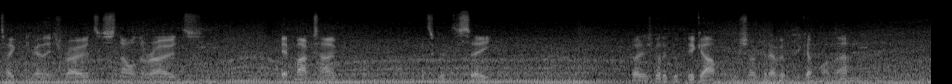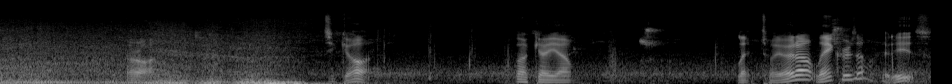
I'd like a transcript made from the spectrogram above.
taken care of these roads, the snow on the roads. Yeah, Mark's home. That's good to see. But he's got a good pickup. Wish I could have a pickup like that. Alright. What's he got? Like a um Toyota Land Cruiser? It is.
